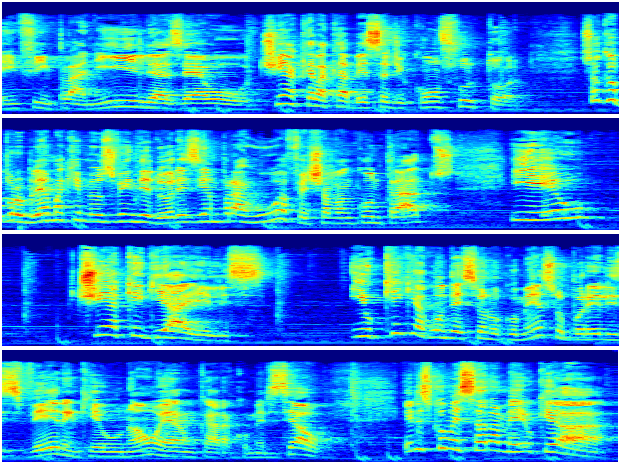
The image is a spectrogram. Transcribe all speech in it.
enfim, planilhas, eu tinha aquela cabeça de consultor. Só que o problema é que meus vendedores iam para a rua, fechavam contratos e eu tinha que guiar eles. E o que, que aconteceu no começo, por eles verem que eu não era um cara comercial, eles começaram meio que a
